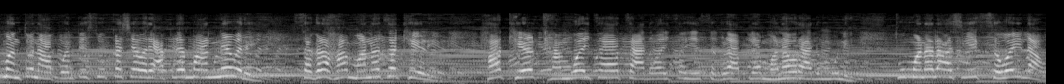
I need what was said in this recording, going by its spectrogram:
म्हणतो ना आपण ते सुख कशावर आहे? आपल्या मान्यवर आहे. सगळा हा मनाचा खेळ आहे. हा खेळ थांबवायचा चालवायचा हे सगळं आपल्या मनावर अवलंबून आहे. तू मनाला अशी एक सवय लाव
